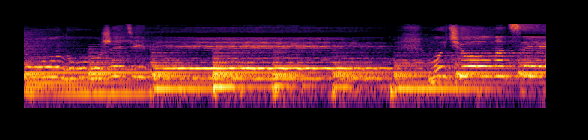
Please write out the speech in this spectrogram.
уже теперь. Мой чел на цели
